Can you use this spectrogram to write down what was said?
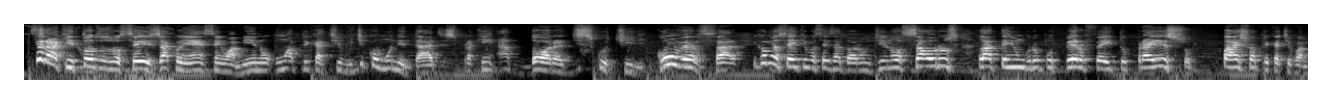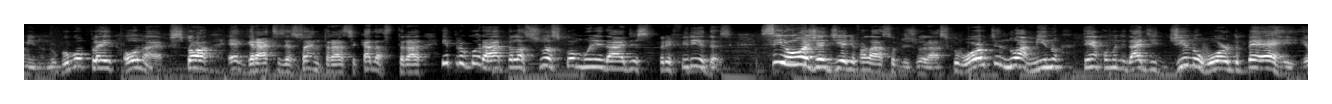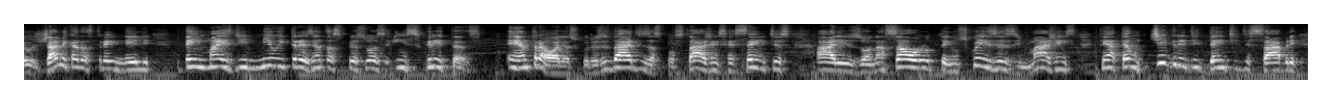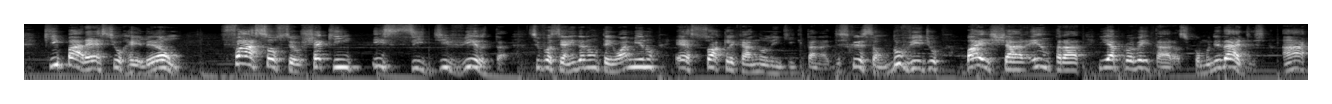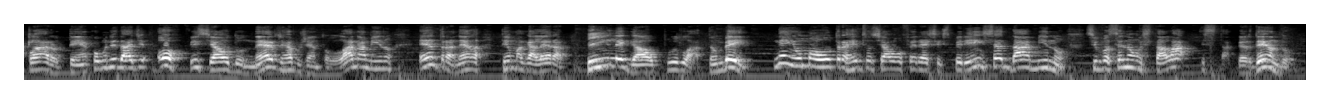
Será que todos vocês já conhecem o Amino, um aplicativo de comunidades para quem adora discutir e conversar? E como eu sei que vocês adoram dinossauros, lá tem um grupo perfeito para isso. Baixe o aplicativo Amino no Google Play ou na App Store. É grátis, é só entrar, se cadastrar e procurar pelas suas comunidades preferidas. Se hoje é dia de falar sobre Jurassic World, no Amino tem a comunidade Dino World BR. Eu já me cadastrei nele, tem mais de 1.300 pessoas inscritas. Entra, olha as curiosidades, as postagens recentes, a Arizonasauro, tem os quizzes, imagens, tem até um tigre de dente de sabre que parece o Rei Leão. Faça o seu check-in e se divirta. Se você ainda não tem o Amino, é só clicar no link que está na descrição do vídeo, baixar, entrar e aproveitar as comunidades. Ah, claro, tem a comunidade oficial do Nerd Rabugento lá no Amino. Entra nela, tem uma galera bem legal por lá também. Nenhuma outra rede social oferece a experiência da Amino. Se você não está lá, está perdendo.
